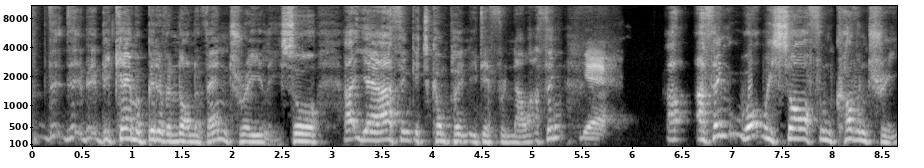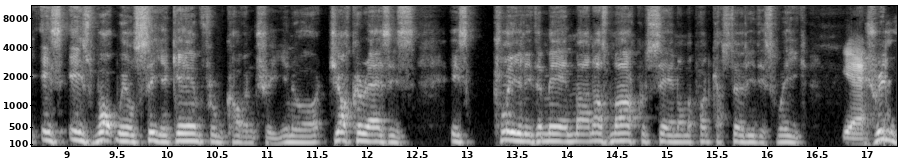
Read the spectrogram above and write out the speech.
it became a bit of a non-event really. So uh, yeah, I think it's completely different now. I think yeah. I, I think what we saw from Coventry is is what we'll see again from Coventry. You know, Gyökeres is is clearly the main man, as Mark was saying on the podcast earlier this week. Yeah, he's really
